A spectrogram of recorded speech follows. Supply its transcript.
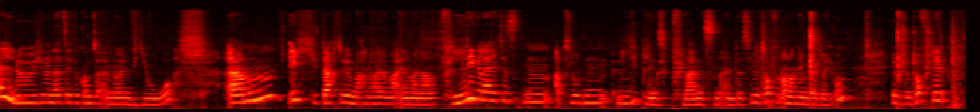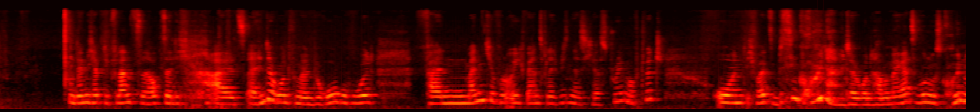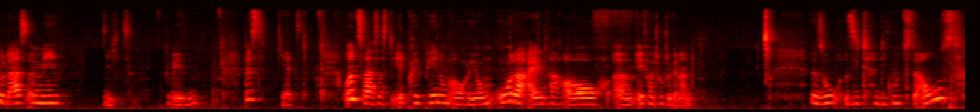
Hallöchen und herzlich willkommen zu einem neuen Video. Ähm, ich dachte, wir machen heute mal eine meiner pflegeleichtesten, absoluten Lieblingspflanzen ein bisschen. Wir topfen auch noch nebenbei gleich um. Hier habe ich schon einen Topf stehen. Und denn ich habe die Pflanze hauptsächlich als äh, Hintergrund für mein Büro geholt. Fallen manche von euch werden es vielleicht wissen, dass ich ja stream auf Twitch. Und ich wollte es ein bisschen grüner im Hintergrund haben. Meine ganze Wohnung ist grün, nur da ist irgendwie nichts gewesen. Bis jetzt. Und zwar ist das die Epripenum aureum oder einfach auch ähm, Efeutute genannt. So sieht die gutste aus.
